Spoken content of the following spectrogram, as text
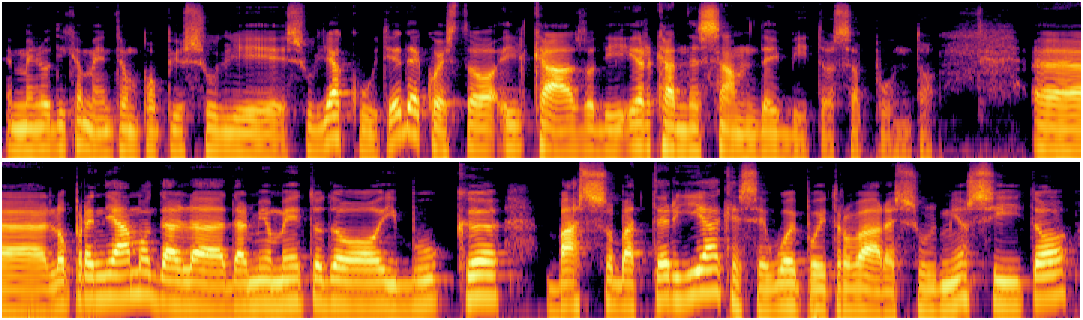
melodicamente un po' più sugli, sugli acuti ed è questo il caso di Here Can dei Beatles appunto. Eh, lo prendiamo dal, dal, mio metodo ebook basso batteria che se vuoi puoi trovare sul mio sito.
